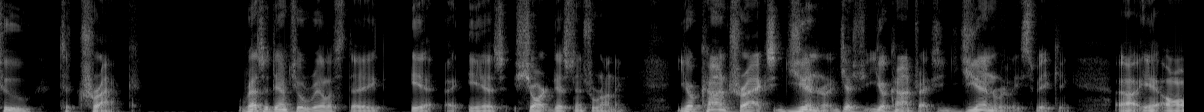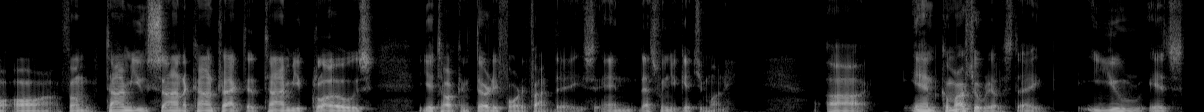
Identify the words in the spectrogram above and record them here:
two to track, residential real estate is short distance running. Your contracts generally, just your contracts, generally speaking, uh, are, are from time you sign a contract to the time you close, you're talking 30, 45 days, and that's when you get your money. Uh, in commercial real estate, you it's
